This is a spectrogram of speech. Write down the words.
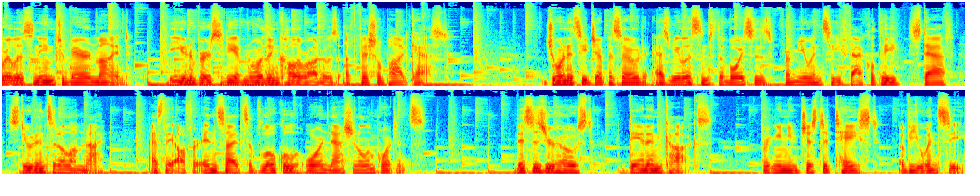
are listening to Bear in Mind, the University of Northern Colorado's official podcast. Join us each episode as we listen to the voices from UNC faculty, staff, students, and alumni as they offer insights of local or national importance. This is your host, Dannon Cox, bringing you just a taste of UNC.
